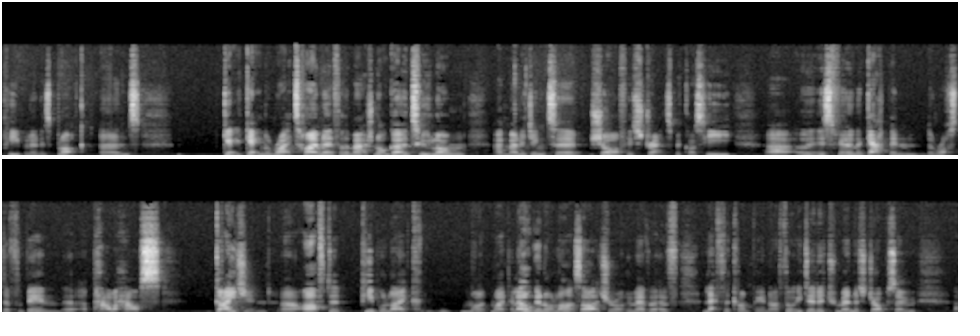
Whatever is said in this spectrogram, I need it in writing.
people in his block and get, getting the right time length for the match, not going too long, and managing to show off his strengths because he uh, is filling a gap in the roster for being a powerhouse gaijin uh, after people like M- Michael Elgin or Lance Archer or whomever have left the company, and I thought he did a tremendous job. So, uh,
